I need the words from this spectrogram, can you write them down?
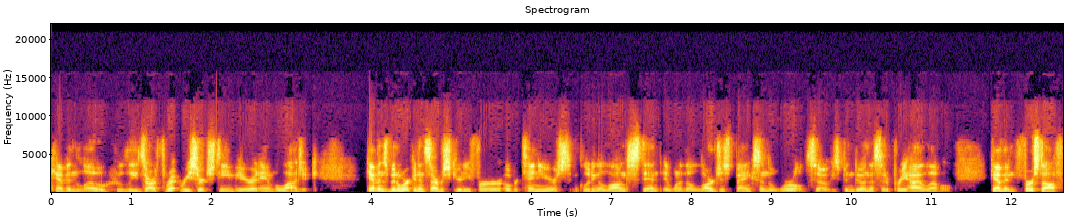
Kevin Lo, who leads our threat research team here at Anvilogic. Kevin's been working in cybersecurity for over 10 years, including a long stint at one of the largest banks in the world. So he's been doing this at a pretty high level. Kevin, first off,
